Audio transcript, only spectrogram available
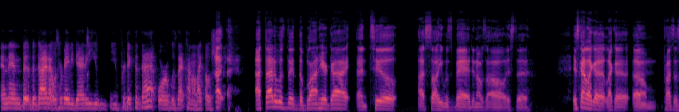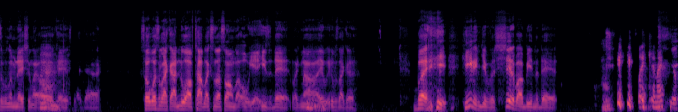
And then the, the guy that was her baby daddy, you you predicted that, or was that kind of like, oh I, shit? I thought it was the the blonde hair guy until I saw he was bad. Then I was like, oh, it's the it's kind of like a like a um process of elimination. Like, oh, Mm. okay, it's that guy. So it wasn't like I knew off top. Like since I saw him, like, oh yeah, he's a dad. Like, nah, Mhm. it, it was like a. But he he didn't give a shit about being the dad. He's like, can I see your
